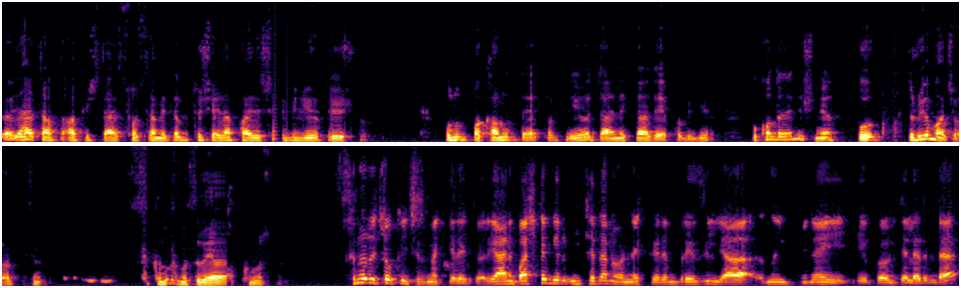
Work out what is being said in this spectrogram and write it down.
Böyle her tarafta afişler, sosyal medyada bu tür şeyler paylaşabiliyor birçok. Bunu bakanlık da yapabiliyor, dernekler de yapabiliyor. Bu konuda ne düşünüyorsun? Bu arttırıyor mu acaba bizim sıkıntımızı veya korkumuzu? Sınırı çok iyi çizmek gerekiyor. Yani başka bir ülkeden örnek verin. Brezilya'nın güney bölgelerinde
